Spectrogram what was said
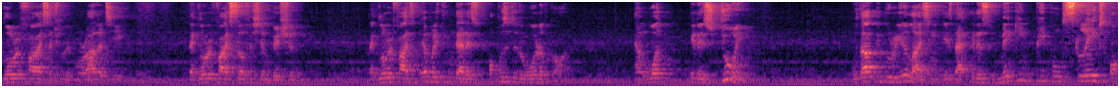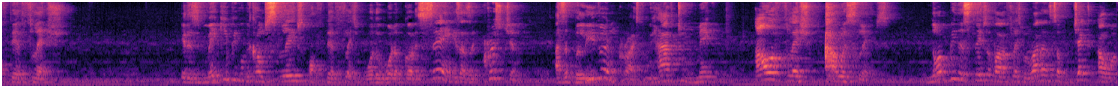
glorifies sexual immorality, that glorifies selfish ambition, that glorifies everything that is opposite to the Word of God. And what it is doing, without people realizing, is that it is making people slaves of their flesh. It is making people become slaves of their flesh. What the Word of God is saying is, as a Christian, as a believer in Christ, we have to make our flesh our slaves. Not be the slaves of our flesh, but rather subject our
